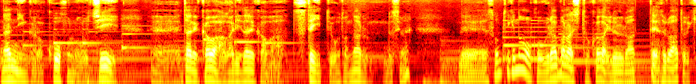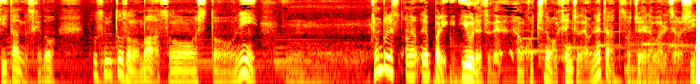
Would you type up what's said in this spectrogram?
何人かの候補のうち、えー、誰かは上がり誰かはステイっていうことになるんですよね。でその時のこう裏話とかがいろいろあってそれを後で聞いたんですけどそうするとそのまあその人にうん本当にあのやっぱり優劣でこっちの方が顕著だよねってなってそっちを選ばれちゃうし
